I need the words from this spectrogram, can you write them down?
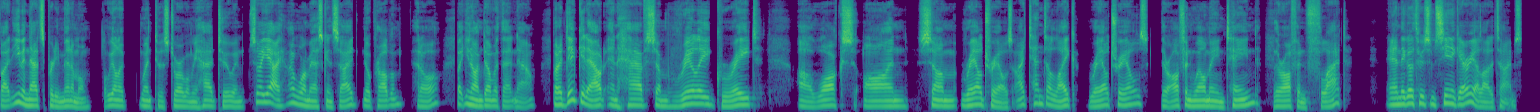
But even that's pretty minimal. We only went to a store when we had to. And so, yeah, I, wore a mask inside, no problem at all. But, you know, I'm done with that now. But I did get out and have some really great uh, walks on some rail trails. I tend to like rail trails. They're often well maintained, they're often flat, and they go through some scenic area a lot of times.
